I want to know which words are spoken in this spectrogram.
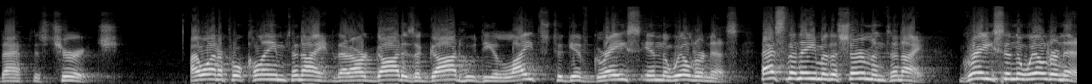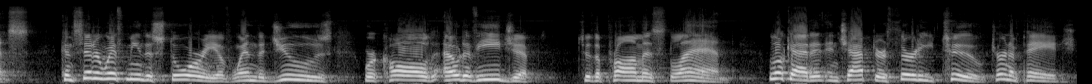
Baptist Church. I want to proclaim tonight that our God is a God who delights to give grace in the wilderness. That's the name of the sermon tonight Grace in the Wilderness. Consider with me the story of when the Jews were called out of Egypt to the promised land. Look at it in chapter 32. Turn a page.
